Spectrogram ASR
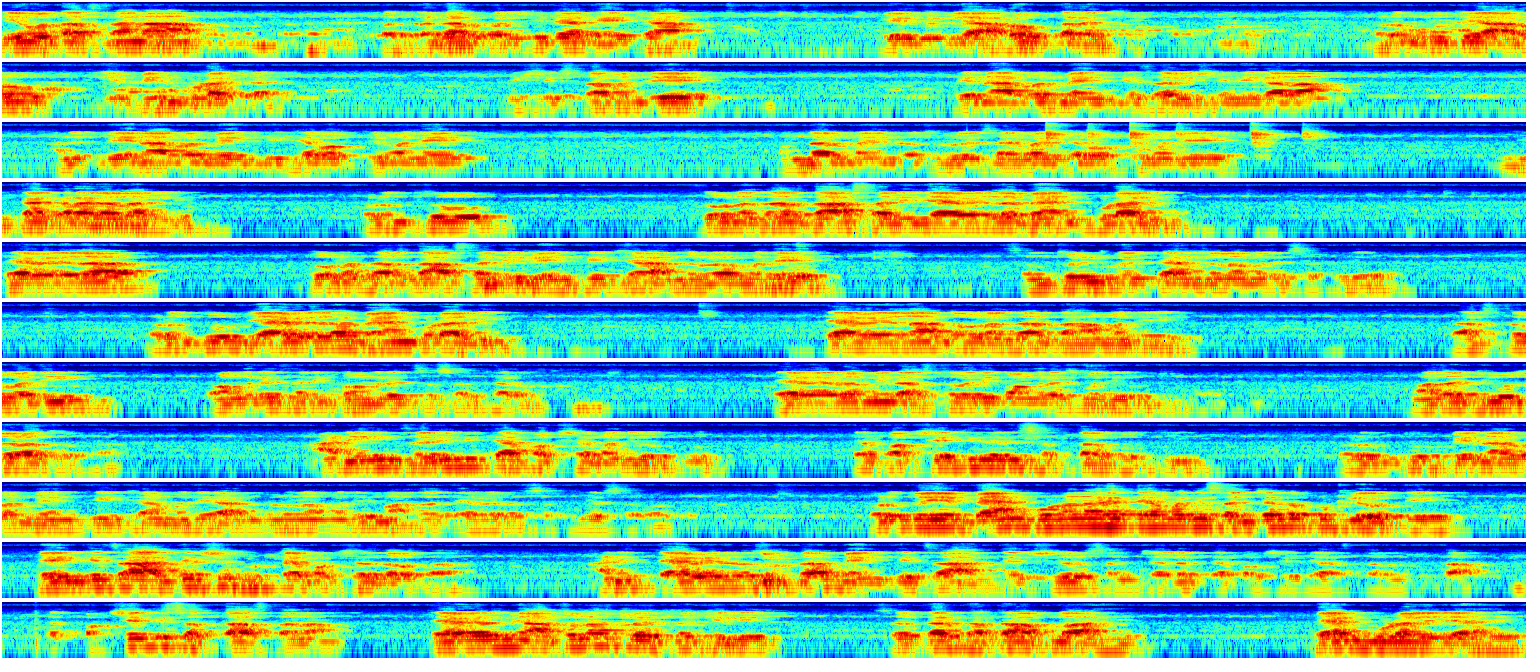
हे होत असताना पत्रकार परिषदा घ्यायच्या वेगवेगळे आरोप करायचे. परंतु ते आरोप हे बिनबुडाचे आहे विशेषतः म्हणजे पेन अर्बन बँकेचा विषय निघाला आणि पेन आर्बन बँकेच्या बाबतीमध्ये आमदार महेंद्र सुर्वे साहेबांच्या बाबतीमध्ये टीका करायला लागली. परंतु दोन हजार दहा साली ज्या वेळेला बँक बुडाली त्यावेळेला दोन हजार दहा साली बँकेच्या आंदोलनामध्ये संतोष गोयल आंदोलनामध्ये सक्रिय होते. परंतु ज्या वेळेला बँक बुडाली त्यावेळेला दोन हजार दहामध्ये राष्ट्रवादी काँग्रेस आणि काँग्रेसचं सरकार होतं. त्यावेळेला मी राष्ट्रवादी काँग्रेसमध्ये होतो. माझा जीव जळत होता. आणि जरी मी त्या पक्षामध्ये होतो त्या पक्षाची जरी सत्ता होती परंतु पेन अर्बन बँकेच्या मध्ये आंदोलनामध्ये माझा त्यावेळेला सक्रिय सहभाग होता. परंतु हे बँक बुडवणारे त्यामध्ये संचालक कुठले होते? बँकेचा अध्यक्ष कुठल्या पक्षाचा होता? आणि त्यावेळेला सुद्धा बँकेचा अध्यक्ष संचालक त्या पक्षाचे असताना सुद्धा त्या पक्षाची सत्ता असताना त्यावेळेला मी अजूनच प्रयत्न केले. सहकार खाता आपला आहे. बँक बुडालेली आहे.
